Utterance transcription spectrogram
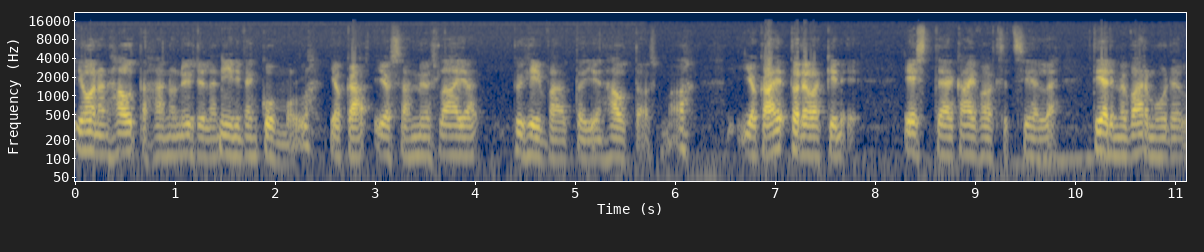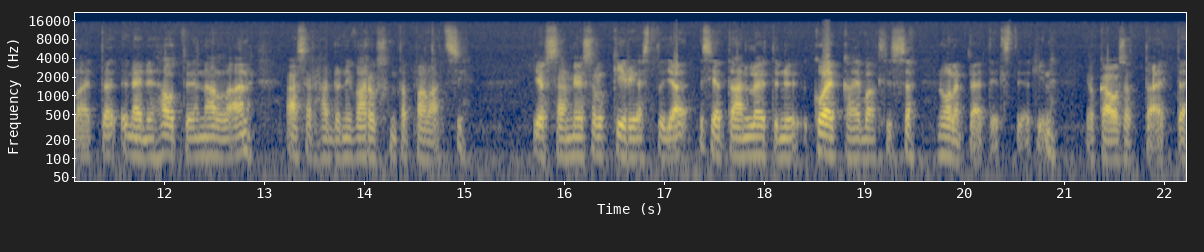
Joonan hautahan on yhdellä Niiniven kummulla, joka, jossa on myös laaja pyhiinvaeltajien hautausmaa, joka todellakin estää kaivaukset siellä. Tiedämme varmuudella, että näiden hautojen alla on Asarhaddonin varuskuntapalatsi, jossa on myös ollut kirjasto ja sieltä on löytynyt koekaivauksissa nuolenpäätekstiäkin, joka osoittaa, että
